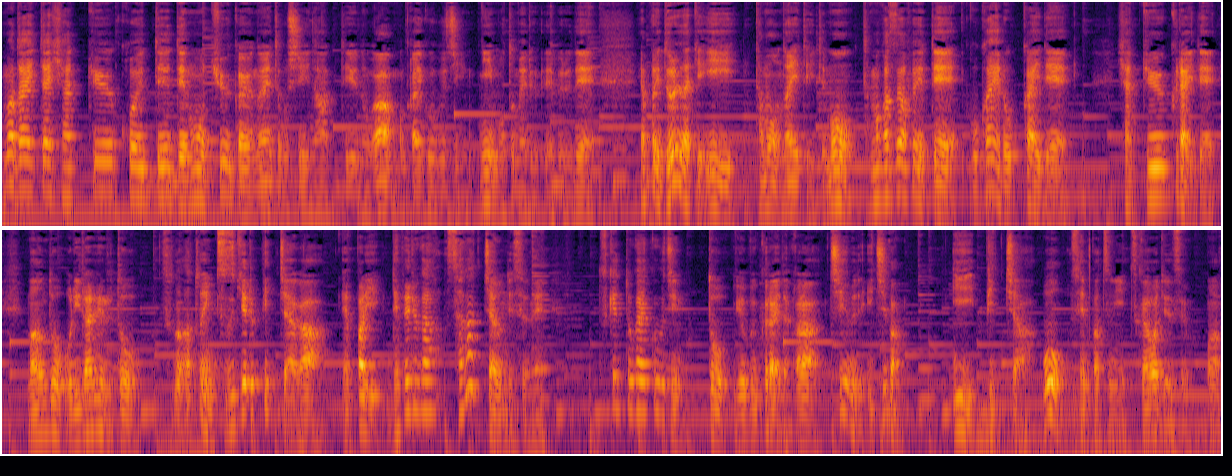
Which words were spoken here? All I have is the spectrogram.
まあ大体100球超えてでも9回を投げてほしいなっていうのが、まあ、外国人に求めるレベルで、やっぱりどれだけいい球を投げていても、球数が増えて5回6回で100球くらいでマウンドを降りられると、その後に続けるピッチャーが、やっぱりレベルが下がっちゃうんですよね。助っ人外国人と呼ぶくらいだから、チームで一番いいピッチャーを先発に使うわけですよ。まあ、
